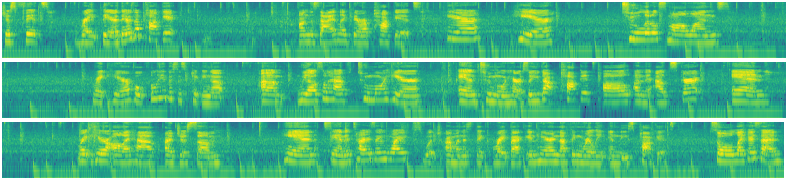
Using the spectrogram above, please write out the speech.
just fits right there. There's a pocket on the side like there are pockets here here two little small ones right here. Hopefully this is picking up. Um, we also have two more here and two more here. So you got pockets all on the outskirt and right here all I have are just some hand sanitizing wipes which I'm gonna stick right back in here. Nothing really in these pockets. So like I said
